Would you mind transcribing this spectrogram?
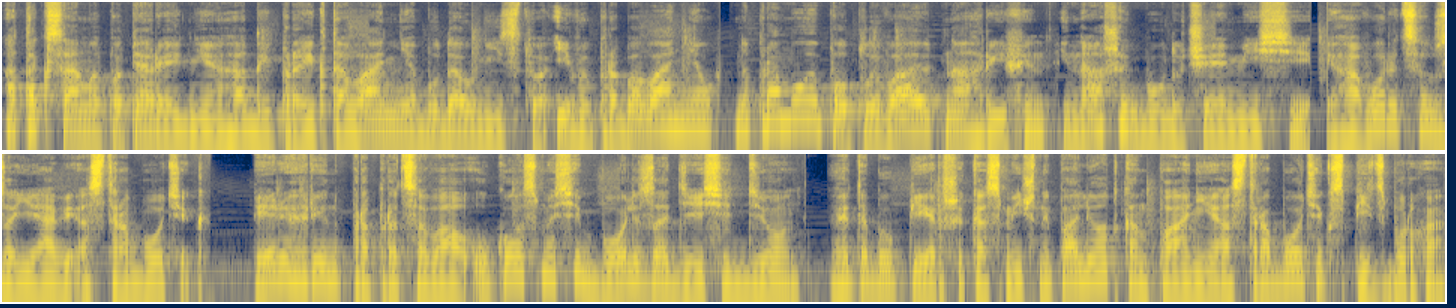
а таксама папярэднія гады праектавання, будаўніцтва і выпрабаванняў напрамую паўплываюць на Грифін і нашы будучыя місіі, гаворыцца ў заяве Астрабоцік. Перегрин прапрацаваў у космосе боль за 10 дзён. Гэта быў першы касмічны палёт кампаніі Астрабоцік з Пітсбурга.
